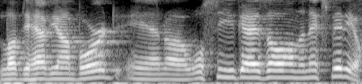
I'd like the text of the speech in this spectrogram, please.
Love to have you on board. And uh, we'll see you guys all on the next video.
